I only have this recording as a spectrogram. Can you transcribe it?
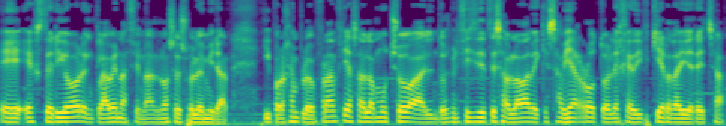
eh, exterior en clave nacional, no se suele mirar. Y por ejemplo, en Francia se habla mucho, en 2017 se hablaba de que se había roto el eje de izquierda y derecha.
